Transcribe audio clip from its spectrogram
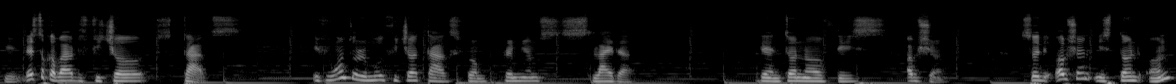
Okay, let's talk about the feature tags. If you want to remove feature tags from premium slider, then turn off this option. So the option is turned on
